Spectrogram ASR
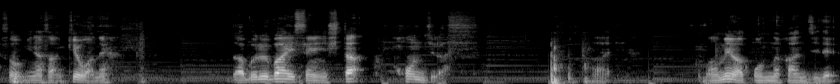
そう、皆さん今日はね、ダブル焙煎したホンジュラス。はい。豆はこんな感じで。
